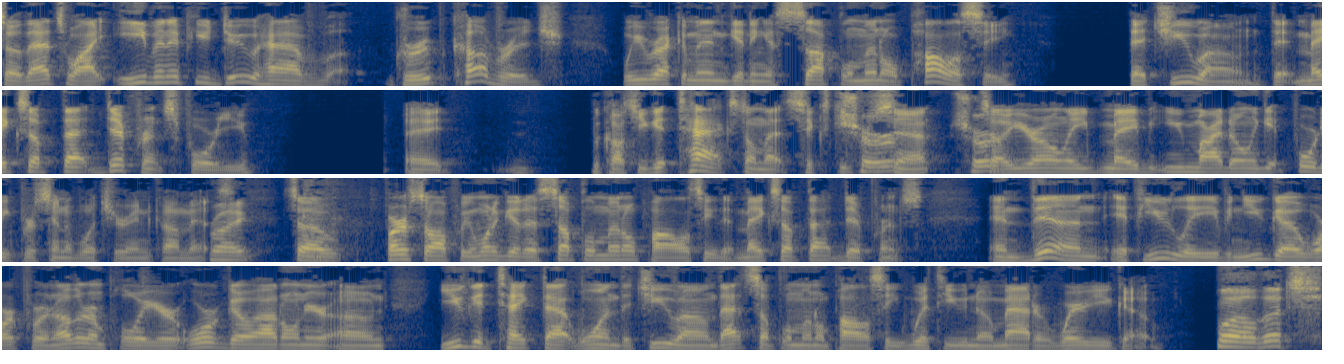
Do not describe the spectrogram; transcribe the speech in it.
So that's why, even if you do have group coverage, we recommend getting a supplemental policy that you own that makes up that difference for you. Uh, because you get taxed on that 60%. Sure, sure. So you're only maybe you might only get 40% of what your income is. Right. So first off, we want to get a supplemental policy that makes up that difference. And then if you leave and you go work for another employer or go out on your own, you could take that one that you own, that supplemental policy with you no matter where you go. Well, that's.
